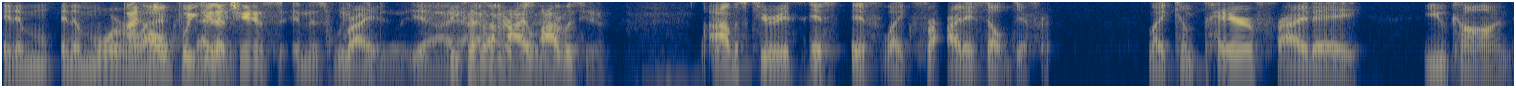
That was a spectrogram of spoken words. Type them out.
in a in a more. I hope we get a chance in this week Right. to do it. Yeah, Because I- I, 100% I- I was- you. I was curious if if like Friday felt different. Like compare Friday, UConn,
